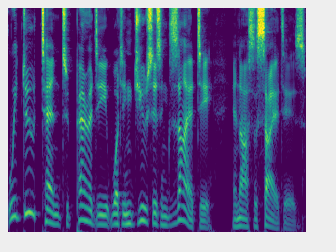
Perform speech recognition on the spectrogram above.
we do tend to parody what induces anxiety in our societies.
